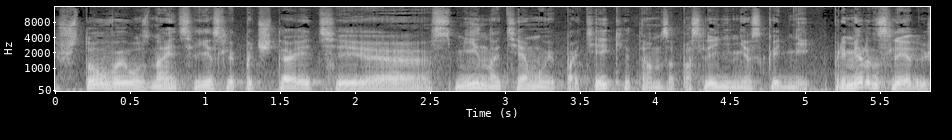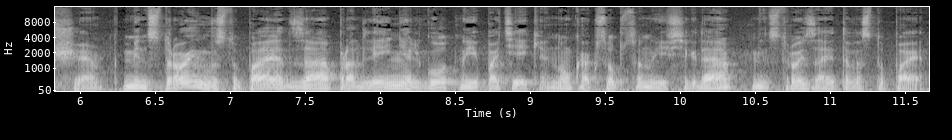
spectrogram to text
Что вы узнаете, если почитаете СМИ на тему ипотеки там за последние несколько дней? Примерно следующее. Минстрой выступает за продление льготной ипотеки. Ну, как, собственно, и всегда, Минстрой за это выступает.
